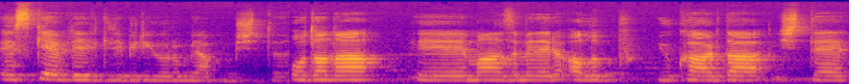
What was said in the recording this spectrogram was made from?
eski evle ilgili bir yorum yapmıştı. Odana e, malzemeleri alıp yukarıda işte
